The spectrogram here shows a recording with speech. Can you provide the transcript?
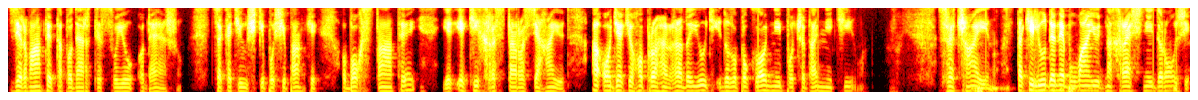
зірвати та подерти свою одежу. Це катівські посіпаки обох статей, які Христа роздягають, а одяг його прогадають ідолопоклонній почитанні тіла. Звичайно, такі люди не бувають на хресній дорозі,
